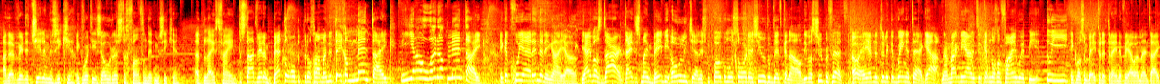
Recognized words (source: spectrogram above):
Ah, dan hebben we weer de chille muziekje. Ik word hier zo rustig van, van dit muziekje. Het blijft fijn. Er staat weer een battle op het programma. Nu tegen Mentike. Yo, what up Mentike? Ik heb goede herinneringen aan jou. Jij was daar tijdens mijn Baby Only Challenge voor Pokémon Sword en Shield op dit kanaal. Die was super vet. Oh, en je hebt natuurlijk een Wing Attack. Ja, nou maakt niet uit. Ik heb nog een Fine Whippy. Doei. Ik was een betere trainer voor jou en Mentike.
